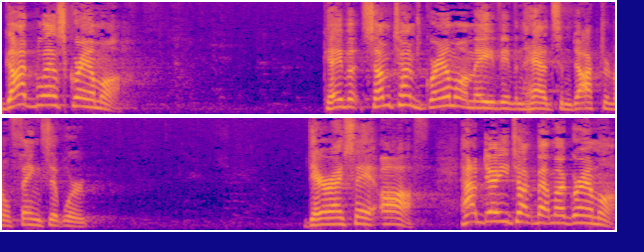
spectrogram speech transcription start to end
God bless grandma. Okay, but sometimes grandma may have even had some doctrinal things that were, dare I say it, off. How dare you talk about my grandma?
